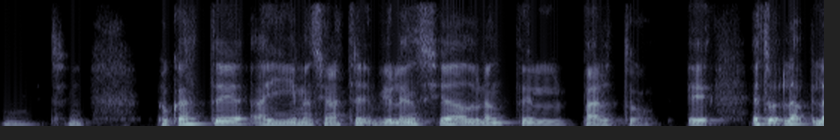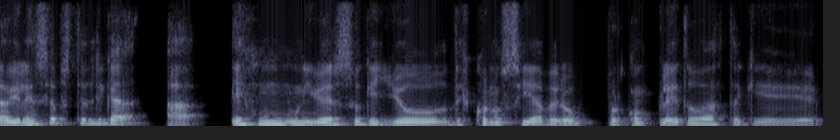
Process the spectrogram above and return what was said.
Mm, sí. Tocaste, ahí mencionaste violencia durante el parto. Eh, esto, la, violencia obstétrica ah, es un universo que yo desconocía, pero por completo hasta que,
